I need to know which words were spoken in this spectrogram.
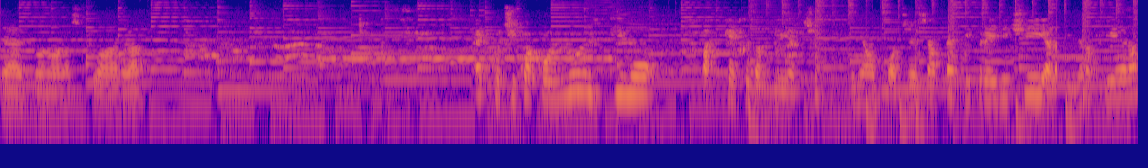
servono alla squadra. Eccoci qua con l'ultimo pacchetto da aprirci vediamo un po' ce ne siamo aperti 13 alla fine della fiera.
